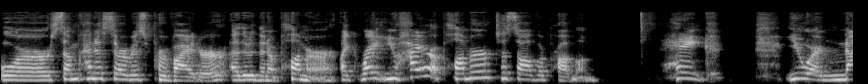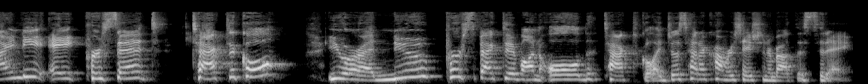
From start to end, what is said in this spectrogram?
or some kind of service provider other than a plumber? Like, right, you hire a plumber to solve a problem. Hank, you are 98% tactical. You are a new perspective on old tactical. I just had a conversation about this today.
